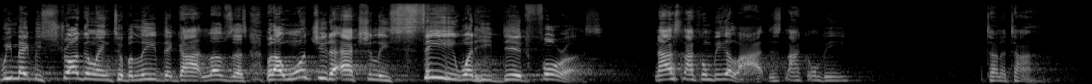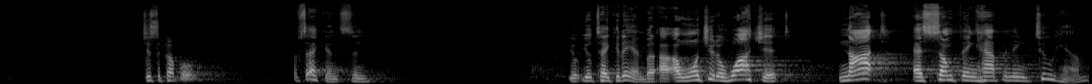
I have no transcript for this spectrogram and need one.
we may be struggling to believe that God loves us, but I want you to actually see what He did for us. Now, it's not going to be a lot, it's not going to be a ton of time. Just a couple of seconds, and You'll, you'll take it in. But I, I want you to watch it not as something happening to him,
